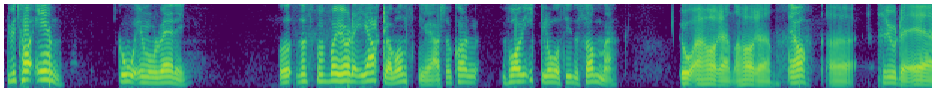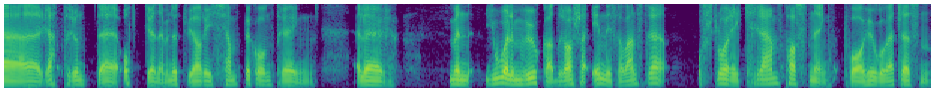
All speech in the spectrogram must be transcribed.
Skal vi ta én god involvering? Og da skal vi bare gjøre det jækla vanskelig her, så kan, får vi ikke lov å si det samme. Jo, jeg har en. Jeg har en. Ja. Uh, tror det er rett rundt det 80. minutt vi har i kjempekontring. Eller Men Joel Mvuka drar seg inn fra venstre og slår ei krempasning på Hugo Vetlesen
